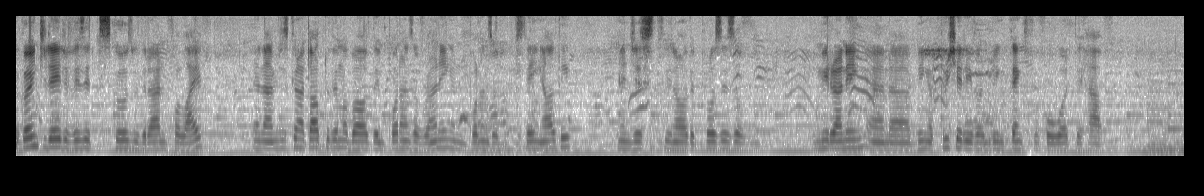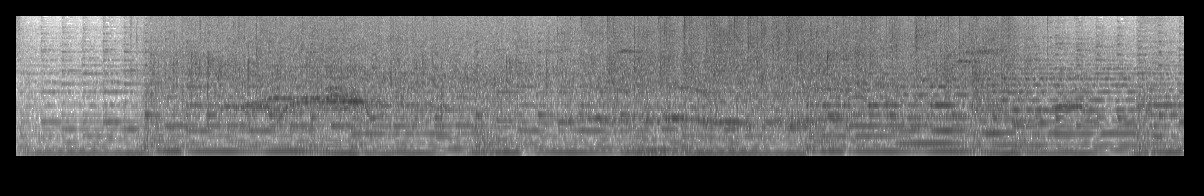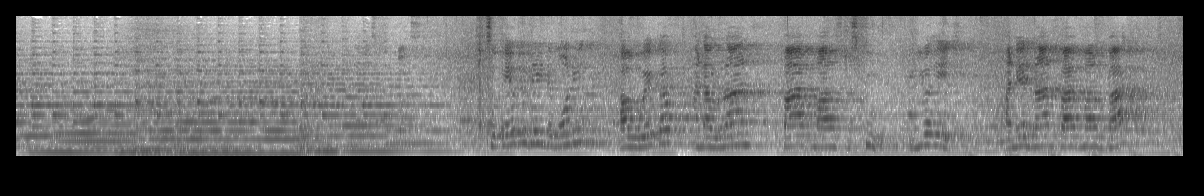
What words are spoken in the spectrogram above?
We're going today to visit schools with Run for Life, and I'm just going to talk to them about the importance of running and importance of staying healthy, and just you know the process of me running and uh, being appreciative and being thankful for what they have. So every day in the morning, I'll wake up and I'll run five miles to school in your age, and then run five miles back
